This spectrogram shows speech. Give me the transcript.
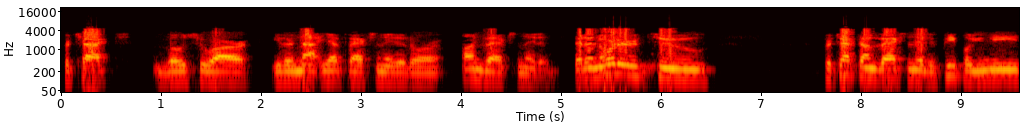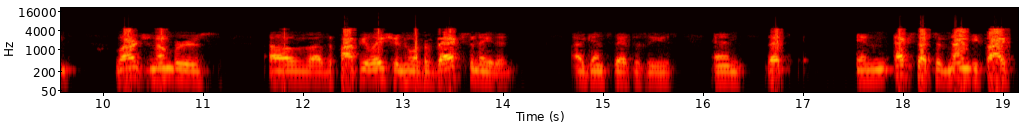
protect those who are either not yet vaccinated or unvaccinated. That in order to protect unvaccinated people, you need large numbers of uh, the population who are vaccinated against that disease, and that's in excess of 95%.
